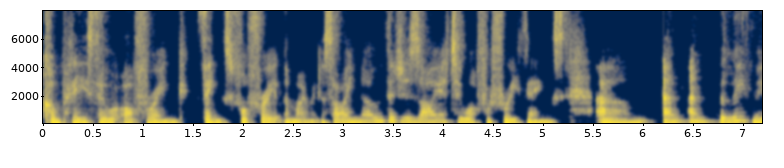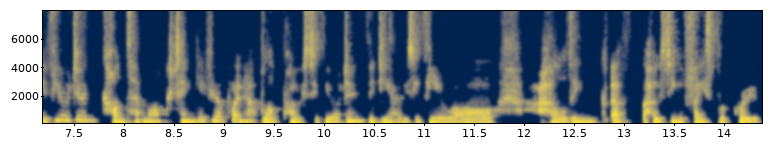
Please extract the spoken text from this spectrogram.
companies who are offering things for free at the moment. So I know the desire to offer free things. Um, and, and believe me, if you're doing content marketing, if you're putting out blog posts, if you're doing videos, if you are holding a, hosting a Facebook group,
